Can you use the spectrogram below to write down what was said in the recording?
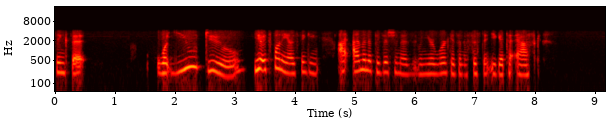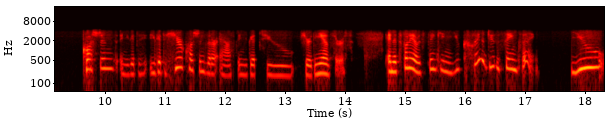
think that what you do. You know, it's funny. I was thinking I, I'm in a position as when you work as an assistant, you get to ask questions and you get to you get to hear questions that are asked and you get to hear the answers. And it's funny. I was thinking you kind of do the same thing. You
